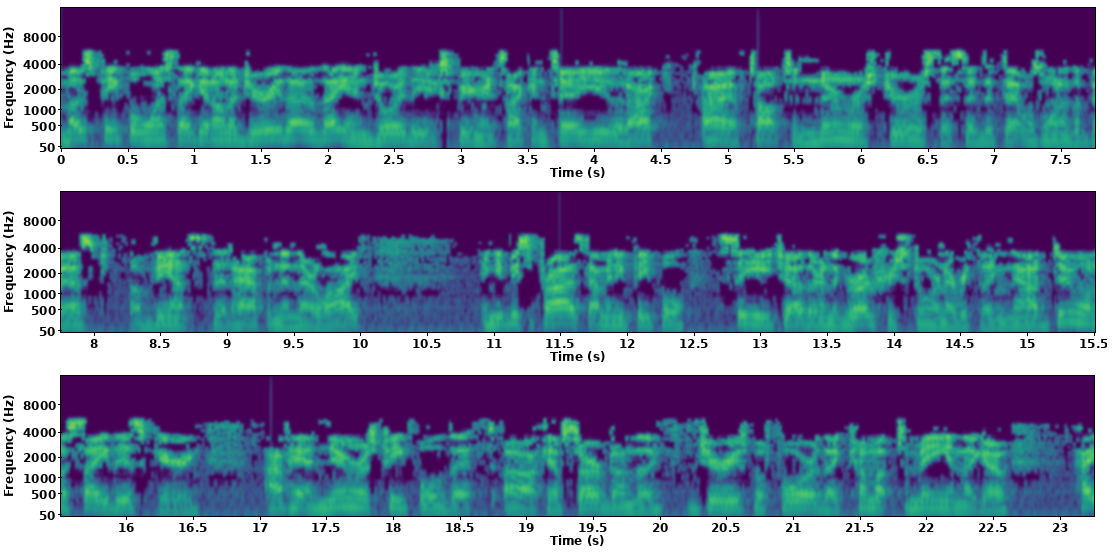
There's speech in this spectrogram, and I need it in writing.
Most people, once they get on a jury, though, they enjoy the experience. I can tell you that I I have talked to numerous jurors that said that that was one of the best events that happened in their life. And you'd be surprised how many people see each other in the grocery store and everything. Now, I do want to say this, Gary. I've had numerous people that uh, have served on the juries before. They come up to me and they go, Hey,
